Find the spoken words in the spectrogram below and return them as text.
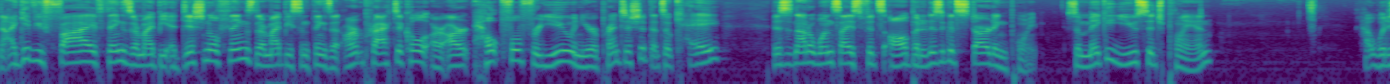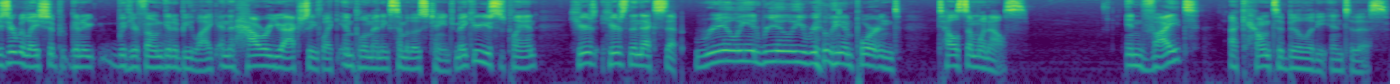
Now, I give you five things. There might be additional things. There might be some things that aren't practical or aren't helpful for you in your apprenticeship. That's okay. This is not a one size fits all, but it is a good starting point. So make a usage plan. How, what is your relationship gonna, with your phone going to be like? And then how are you actually like implementing some of those change? Make your usage plan. Here's here's the next step. Really really really important. Tell someone else. Invite accountability into this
